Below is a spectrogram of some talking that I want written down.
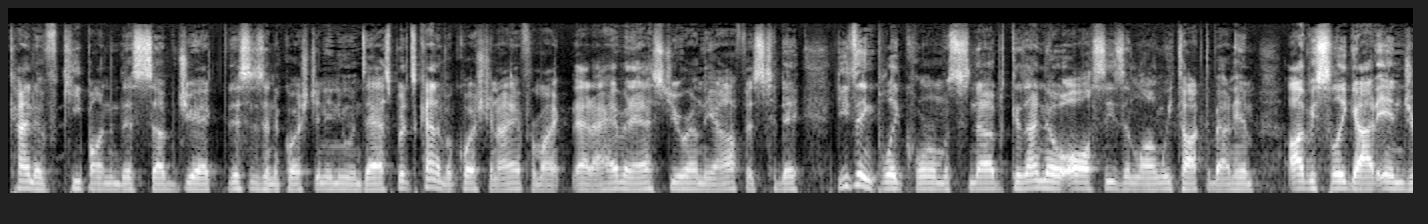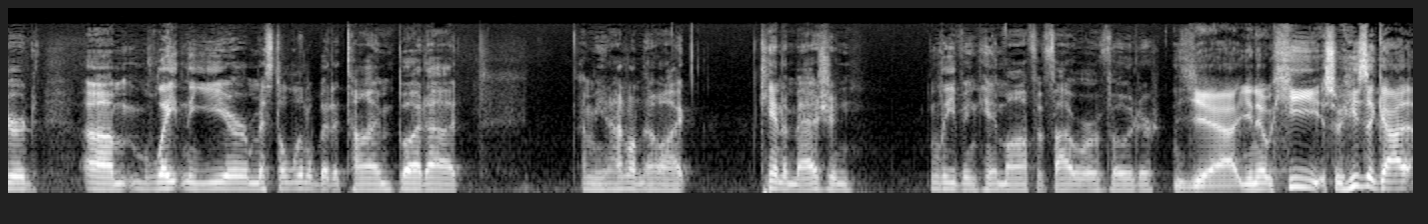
kind of keep on this subject. This isn't a question anyone's asked, but it's kind of a question I have for my that I haven't asked you around the office today. Do you think Blake Corum was snubbed? Because I know all season long we talked about him. Obviously, got injured um, late in the year, missed a little bit of time, but uh, I mean, I don't know. I can't imagine leaving him off if I were a voter. Yeah, you know, he so he's a guy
